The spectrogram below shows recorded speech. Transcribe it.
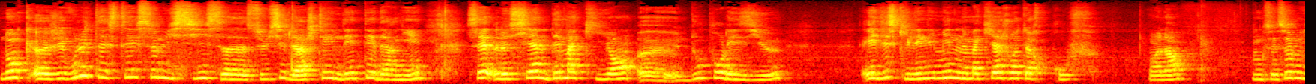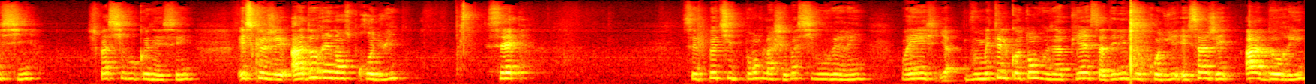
Donc j'ai voulu tester celui-ci, celui-ci je l'ai acheté l'été dernier. C'est le Sienne démaquillant doux pour les yeux. Et ils disent qu'il élimine le maquillage waterproof. Voilà. Donc c'est celui-ci. Je sais pas si vous connaissez. Et ce que j'ai adoré dans ce produit, c'est cette petite pompe là. Je sais pas si vous verrez. Vous voyez, vous mettez le coton, vous appuyez, ça délivre le produit. Et ça, j'ai adoré.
